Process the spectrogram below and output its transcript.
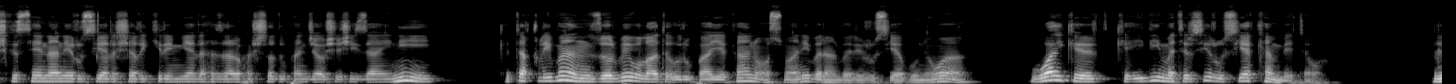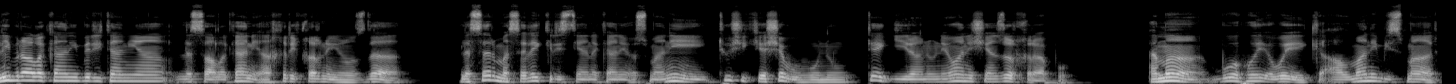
شکستێنانی رووسیا لە شەڕی کرێمیە لە 1956 زینی کە تەقریبان زۆربەی وڵاتە ئوروپاییەکان و عوسمانی بەرانبەری رووسیا بوونەوە وای کرد کە ئیدی مەترسی رووسیا کەم بێتەوە لیبراڵەکانی بریتانیا لە ساڵەکانی ئاخری قەرنی نۆزدە لەسەر مەسەلەی کریسیانەکانی عوسمانی تووشی کێشە بووبوون و تێک گیران و نێوانیشیان زۆر خراپ بوو ئەمە بووە هۆی ئەوەی کە ئاڵمانی بیسمارک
